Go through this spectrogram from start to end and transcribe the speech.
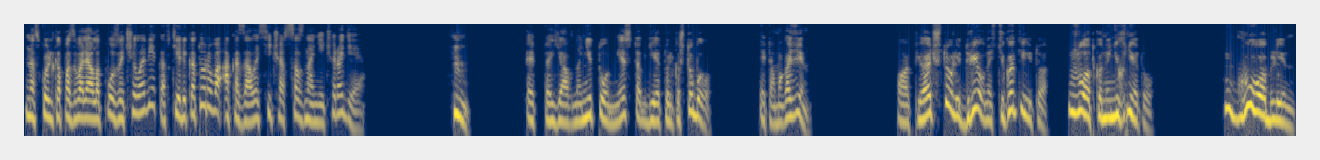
насколько позволяла поза человека, в теле которого оказалось сейчас сознание чародея. «Хм, это явно не то место, где я только что был. Это магазин. Опять, что ли, древности какие-то? Златка на них нету. Гоблин!»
